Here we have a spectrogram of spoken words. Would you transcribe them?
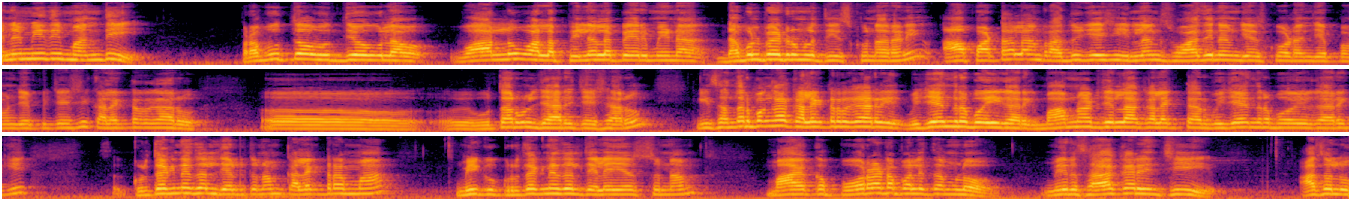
ఎనిమిది మంది ప్రభుత్వ ఉద్యోగుల వాళ్ళు వాళ్ళ పిల్లల పేరు మీద డబుల్ బెడ్రూమ్లు తీసుకున్నారని ఆ పట్టాలను రద్దు చేసి ఇళ్ళను స్వాధీనం చేసుకోవడం చెప్పమని చెప్పి చేసి కలెక్టర్ గారు ఉత్తర్వులు జారీ చేశారు. ఈ సందర్భంగా కలెక్టర్ గారి విజేంద్ర బోయి గారికి మామనాడు జిల్లా కలెక్టర్ విజేంద్ర బోయి గారికి కృతజ్ఞతలు తెలుపుతున్నాం. కలెక్టర్ అమ్మ మీకు కృతజ్ఞతలు తెలియజేస్తున్నాం. మా యొక్క పోరాట ఫలితంలో మీరు సహకరించి అసలు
